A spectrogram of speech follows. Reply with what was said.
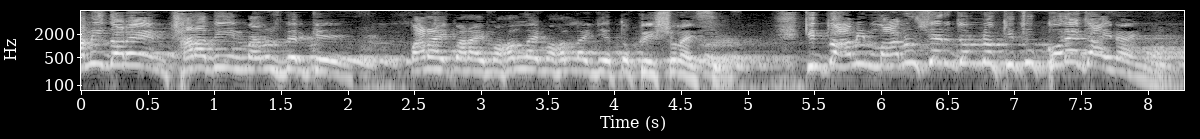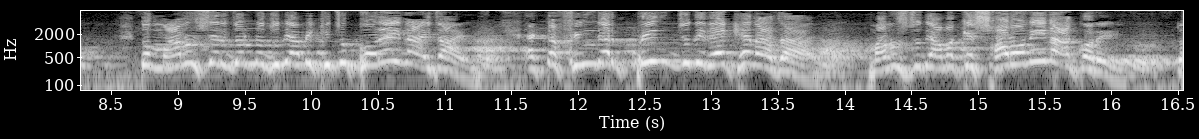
আমি ধরেন সারাদিন মানুষদেরকে পাড়ায় পাড়ায়, মহল্লায় মহল্লায় গিয়ে তো শোনাইছি। কিন্তু আমি মানুষের জন্য কিছু করে যাই নাই। তো মানুষের জন্য যদি আমি কিছু করেই নাই যাই, একটা ফিঙ্গার প্রিন্ট যদি রেখে না যায়, মানুষ যদি আমাকে স্মরণই না করে, তো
